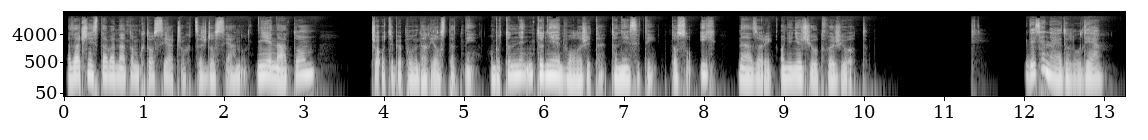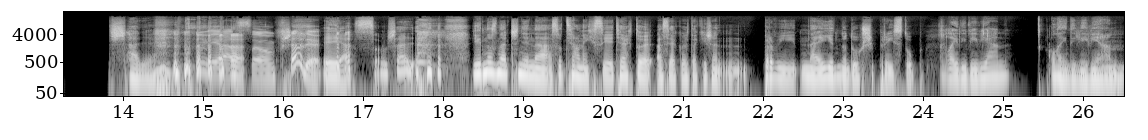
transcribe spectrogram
A začni stavať na tom, kto si a čo chceš dosiahnuť. Nie na tom, čo o tebe povedali ostatní. Lebo to nie, to nie je dôležité. To nie si ty. To sú ich názory. Oni nežijú tvoj život. Kde ťa nájdu ľudia? Všade. ja som všade. Ja som všade. Jednoznačne na sociálnych sieťach, to je asi ako taký, že prvý najjednoduchší prístup. Lady Vivian. Lady Vivian,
